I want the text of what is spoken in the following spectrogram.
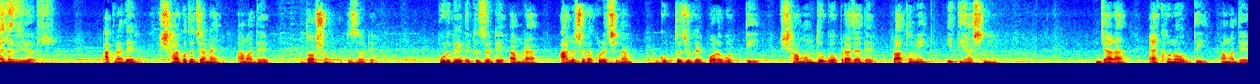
হ্যালো ভিউয়ার্স, আপনাদের স্বাগত জানাই আমাদের দশম এপিসোডে পূর্বের এপিসোডে আমরা আলোচনা করেছিলাম গুপ্ত যুগের পরবর্তী সামন্ত গোপ রাজাদের প্রাথমিক ইতিহাস নিয়ে। যারা এখনও অবধি আমাদের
